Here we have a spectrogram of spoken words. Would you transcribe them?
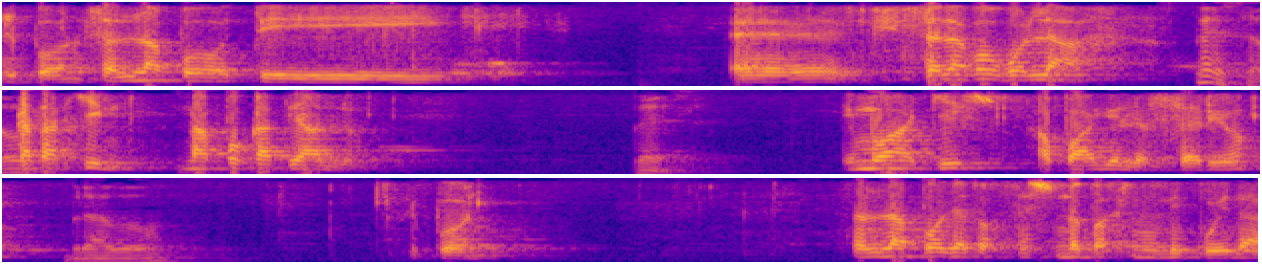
Λοιπόν, θέλω να πω ότι ε, θέλω να πω πολλά. πες, ωραία. Καταρχήν, να πω κάτι άλλο. Πες, Είμαι ο Άκης από Άγιο Ελευθέριο. μπράβο. Λοιπόν, θέλω να πω για το χθεσινό παιχνίδι που είδα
